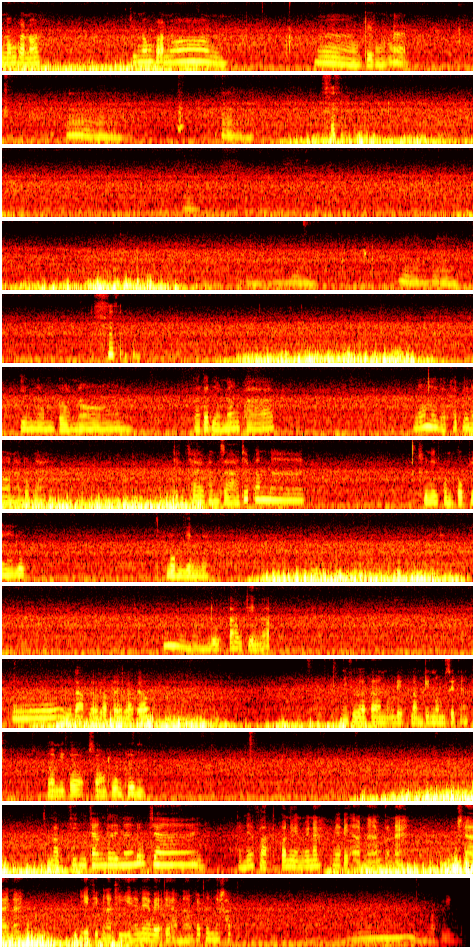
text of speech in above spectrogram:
นนมก่อนนอน กินนมก่อนนอน อืม เก่งมาก อืม อืมกินนมก่อนนอน แล้วก็เดี๋ยวนั่งพักน้องเลยเดี๋ยวแค่ไปนอนนะลูกนะ ชายพันษาที่ประมาทคืนนี้ฝนตกด้วยนะลูก ลมเย็นเลยดูดเต้าเก่งแล้วดับแล้วดับแล้วดับแล้ว นี่คืออาการของเด็กหลังกินนมเสร็จนะ ตอนนี้ก็สองทุ่มครึ่งหลับจริงจังเลยนะลูกชายแต่แม่ฝากกับป้าเนียนไว้นะ แม่ไปอาบน้ำกันนะ ลูกชายนะยี่สิบนาทีให้แม่แวะไปอาบน้ำแป๊บนึงนะครับ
